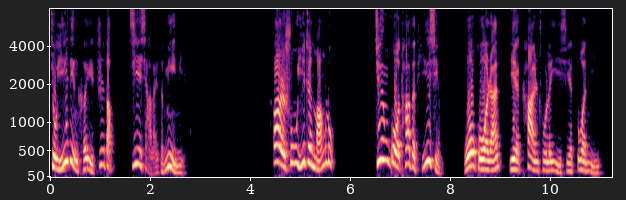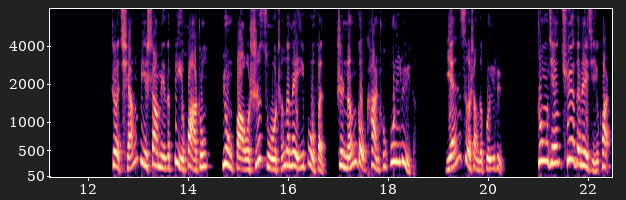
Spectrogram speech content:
就一定可以知道接下来的秘密了。二叔一阵忙碌，经过他的提醒，我果然也看出了一些端倪。这墙壁上面的壁画中，用宝石组成的那一部分是能够看出规律的，颜色上的规律。中间缺的那几块，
